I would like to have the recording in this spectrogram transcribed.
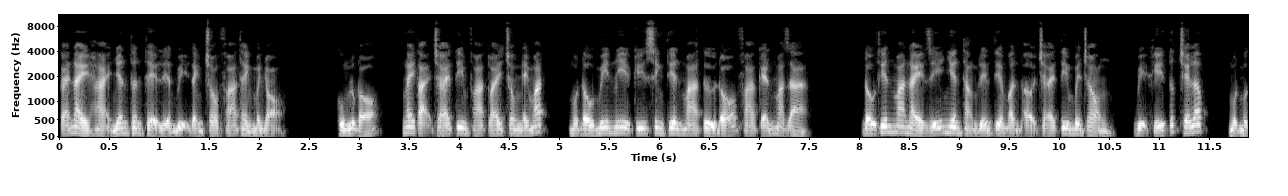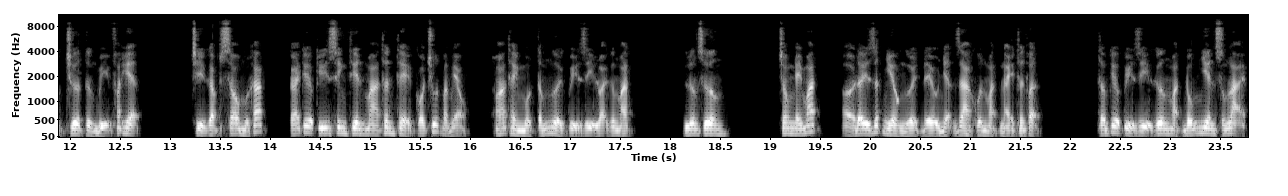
cái này hải nhân thân thể liền bị đánh cho phá thành mảnh nhỏ. Cùng lúc đó, ngay tại trái tim phá toái trong nháy mắt, một đầu mini ký sinh thiên ma từ đó phá kén mà ra. Đầu thiên ma này dĩ nhiên thẳng đến tiềm ẩn ở trái tim bên trong, bị khí tức che lấp, một mực chưa từng bị phát hiện. Chỉ gặp sau một khắc, cái kia ký sinh thiên ma thân thể có chút và mẹo, hóa thành một tấm người quỷ dị loại gương mặt. Lương xương trong nháy mắt, ở đây rất nhiều người đều nhận ra khuôn mặt này thân phận tấm kia quỷ dị gương mặt đống nhiên sống lại,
